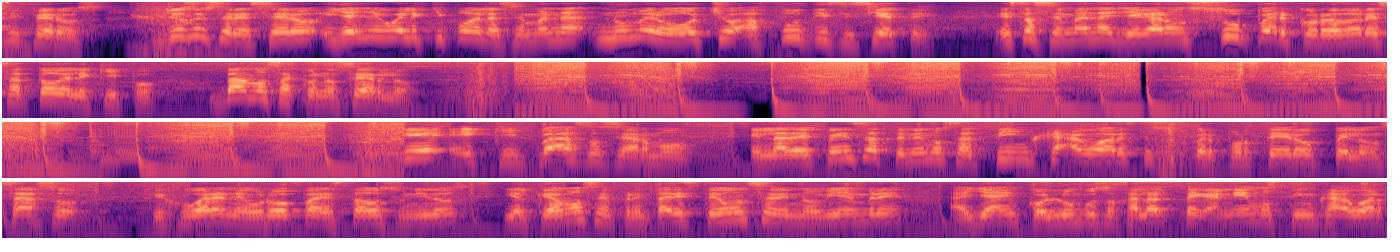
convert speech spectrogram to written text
fiferos, yo soy Cerecero y ya llegó el equipo de la semana número 8 a FUT 17. Esta semana llegaron super corredores a todo el equipo. Vamos a conocerlo. ¡Qué equipazo se armó! En la defensa tenemos a Tim Howard, este superportero pelonzazo que jugará en Europa, Estados Unidos y al que vamos a enfrentar este 11 de noviembre allá en Columbus. Ojalá te ganemos, Tim Howard.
